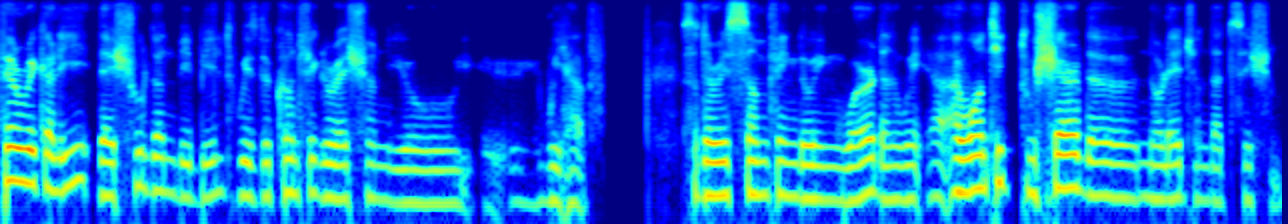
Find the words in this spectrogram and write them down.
Theoretically, they shouldn't be built with the configuration you we have. So there is something doing Word, and we I wanted to share the knowledge on that session.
